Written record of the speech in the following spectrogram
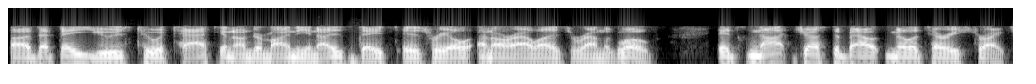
uh, that they use to attack and undermine the United States, Israel, and our allies around the globe. It's not just about military strikes.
